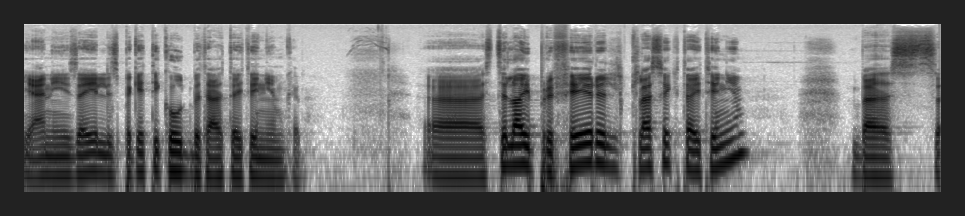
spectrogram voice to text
يعني زي ال spaghetti code بتاع التيتانيوم كده. still I prefer ال classic Titanium بس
